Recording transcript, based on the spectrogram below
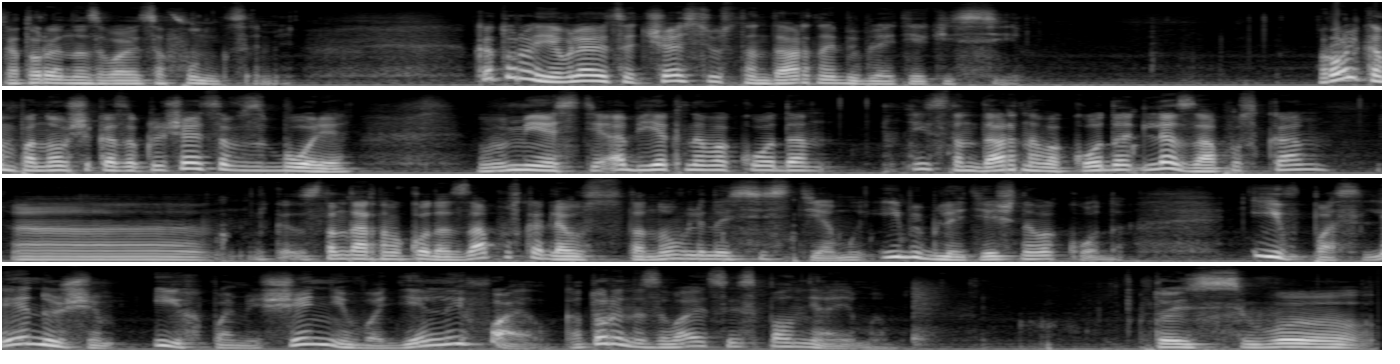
которые называются функциями, которые являются частью стандартной библиотеки C. Роль компоновщика заключается в сборе вместе объектного кода и стандартного кода для запуска э, стандартного кода запуска для установленной системы и библиотечного кода. И в последующем их помещении в отдельный файл, который называется исполняемым. То есть в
